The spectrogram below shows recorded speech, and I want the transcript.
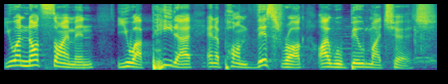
You are not Simon. You are Peter, and upon this rock I will build my church.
